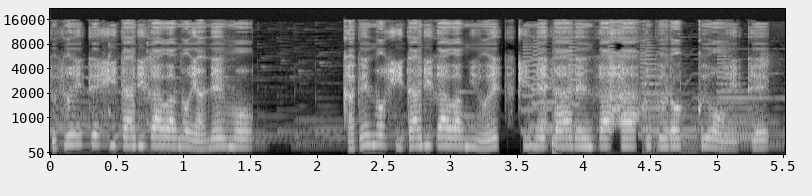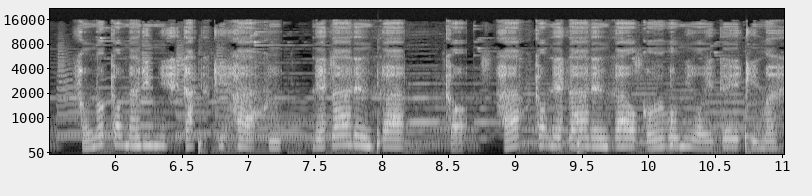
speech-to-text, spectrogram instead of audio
続いて左側の屋根も、壁の左側に上付きネザーレンガハーフブロックを置いて、その隣に下付きハーフ、ネザーレンガ、と、ハーフとネザーレンガを交互に置いていきます。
